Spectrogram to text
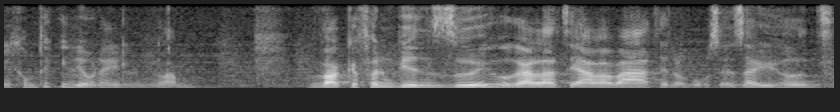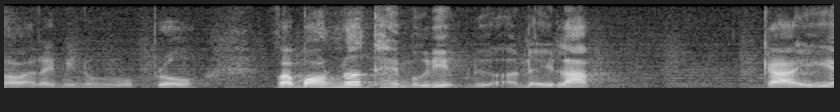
mình không thích cái điều này lắm. Và cái phần viền dưới của Galaxy A33 thì nó cũng sẽ dày hơn so với Redmi Note 11 Pro. Và bonus thêm một điểm nữa, đấy là cái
